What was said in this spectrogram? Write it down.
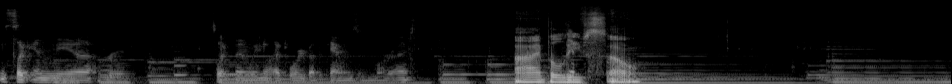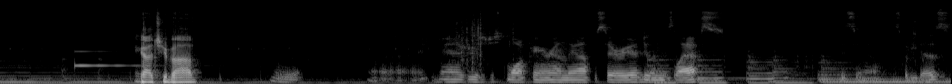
it's like in the uh, room. It's like then we don't have to worry about the cameras anymore, right? I believe so. Got you, Bob. Yeah. Alright, manager's just walking around the office area doing his laps. Because, you know, that's what he does.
